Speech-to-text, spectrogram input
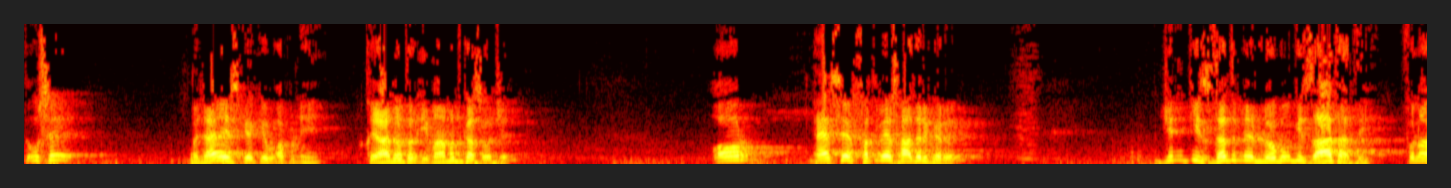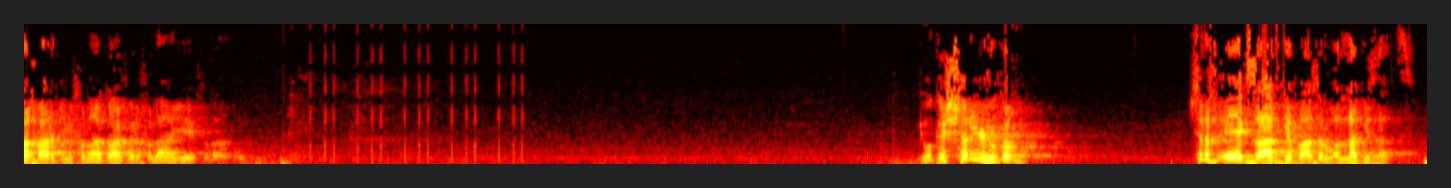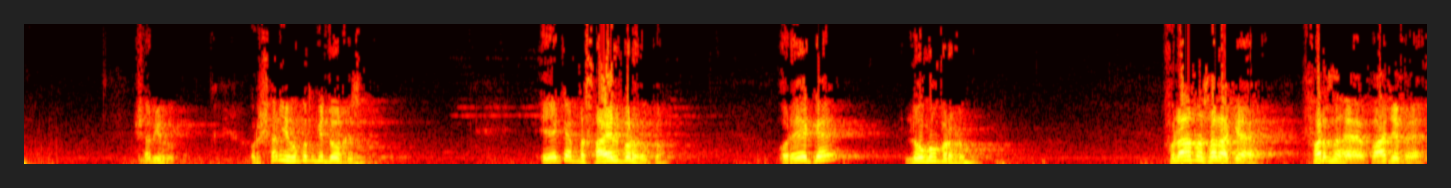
تو اسے بجائے اس کے کہ وہ اپنی قیادت اور امامت کا سوچے اور ایسے فتوے صادر کرے جن کی زد میں لوگوں کی ذات آتی، فلاں خارجی، فلاں کافر، فلاں یہ، فلاں کیونکہ شرع حکم صرف ایک ذات کے پاس اور وہ اللہ کی ذات۔ شرع حکم۔ اور شرع حکم کی دو قسم۔ ایک ہے مسائل پر حکم اور ایک ہے لوگوں پر حکم۔ فلاں مسئلہ کیا ہے؟ فرض ہے، واجب ہے،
